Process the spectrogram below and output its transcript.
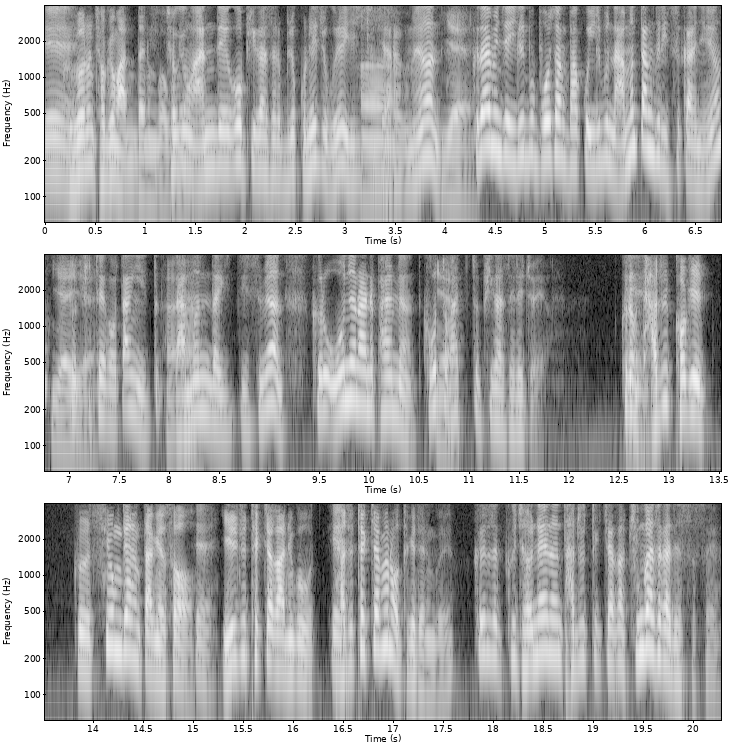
예. 그거는 적용 안 되는 거고 적용 안 되고 비과세를 무조건 해 주고요. 1주택자 아. 그러면 예. 그다음에 이제 일부 보상 받고 일부 남은 땅들이 있을 거 아니에요? 예, 또 주택하고 땅이 아. 남은 데 있으면 그걸 5년 안에 팔면 그것도 같이 또 비과세를 해 줘요. 그럼 다 주 거기 그 수용되는 땅에서 예. 1주택자가 아니고 다주택자면 어떻게 되는 거예요? 그래서 그 전에는 다주택자가 중과세가 됐었어요.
